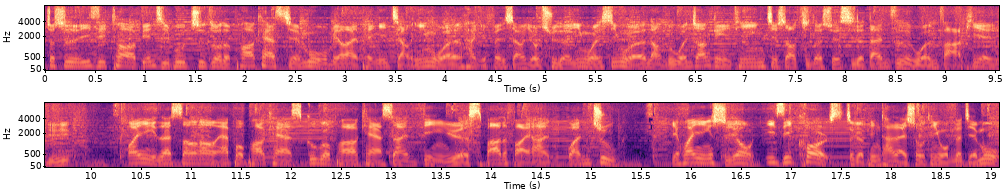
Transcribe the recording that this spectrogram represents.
这是 Easy Talk 编辑部制作的 Podcast 节目，我们要来陪你讲英文，和你分享有趣的英文新闻，朗读文章给你听，介绍值得学习的单字、文法、片语。欢迎你在 s o n on Apple Podcast、Google Podcast 按订阅，Spotify 按关注，也欢迎使用 Easy Course 这个平台来收听我们的节目。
